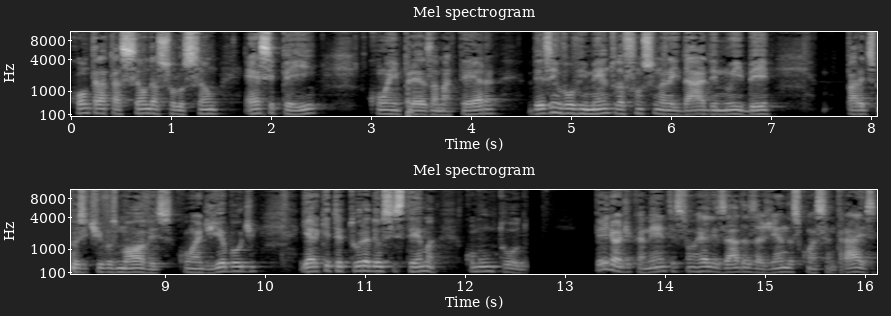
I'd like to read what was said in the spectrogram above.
contratação da solução SPI com a empresa Matera, desenvolvimento da funcionalidade no IB para dispositivos móveis com a Diebold e arquitetura de um sistema como um todo. Periodicamente são realizadas agendas com as centrais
